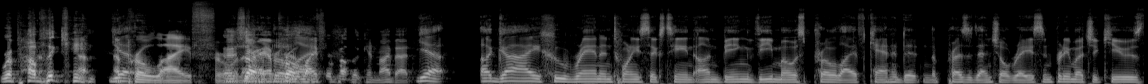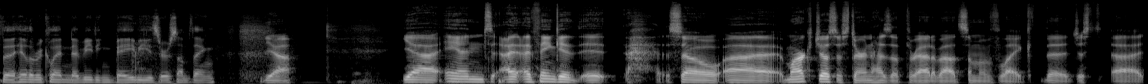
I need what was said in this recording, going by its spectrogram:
Republican. a Yeah. pro life or Uh, whatever. sorry, a pro-life. pro-life Republican. My bad. yeah, a guy who ran in 2016 on being the most pro-life candidate in the presidential race and pretty much accused the Hillary Clinton of eating babies or something. Yeah. Yeah, and I, I think it, it so uh Mark Joseph Stern has a thread about some of like the just uh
